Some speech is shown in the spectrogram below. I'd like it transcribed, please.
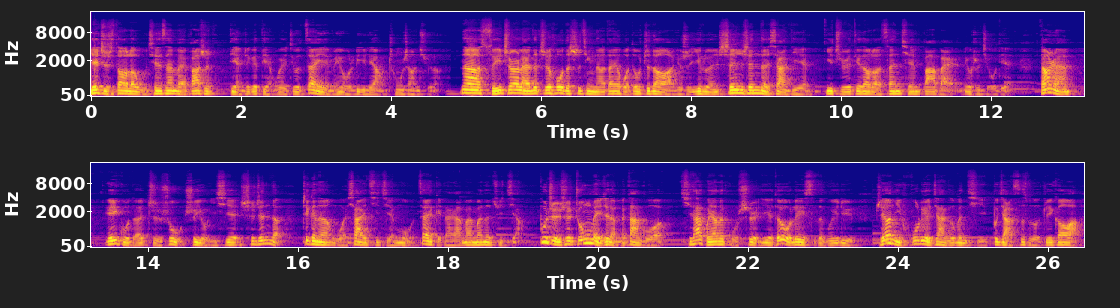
也只是到了五千三百八十点这个点位，就再也没有力量冲上去了。那随之而来的之后的事情呢，大家伙都知道啊，就是一轮深深的下跌，一直跌到了三千八百六十九点。当然。A 股的指数是有一些失真的，这个呢，我下一期节目再给大家慢慢的去讲。不只是中美这两个大国，其他国家的股市也都有类似的规律。只要你忽略价格问题，不假思索的追高啊，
